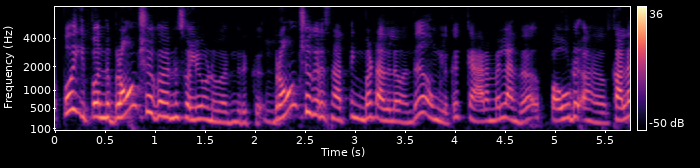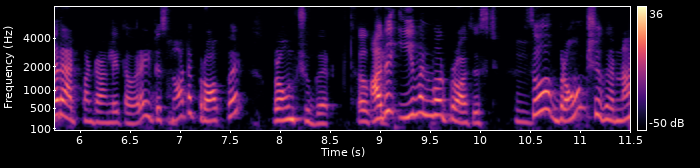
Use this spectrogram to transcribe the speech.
அப்போ இப்போ இந்த ப்ரௌன் சுகர்னு சொல்லி ஒன்று வந்திருக்கு. Brown sugar is nothing but அதில் வந்து உங்களுக்கு கேரமல் அந்த பவுடர் கலர் ஆட் பண்ணுறாங்களே தவிர it is not a proper brown sugar அது even more processed. So brown சுகர்னா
